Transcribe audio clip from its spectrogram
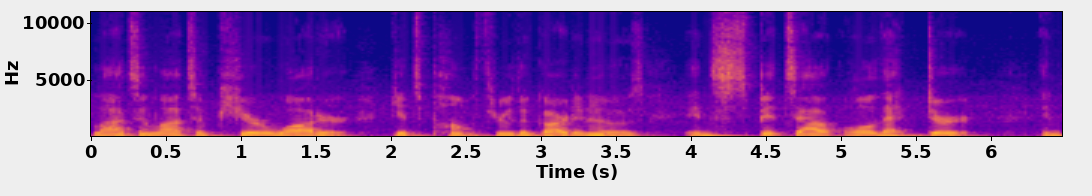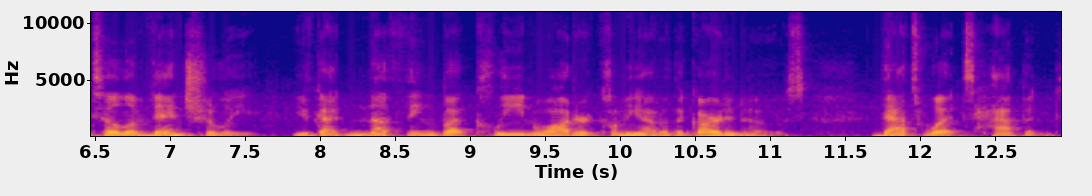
Lots and lots of pure water gets pumped through the garden hose and spits out all that dirt until eventually you've got nothing but clean water coming out of the garden hose. That's what's happened.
